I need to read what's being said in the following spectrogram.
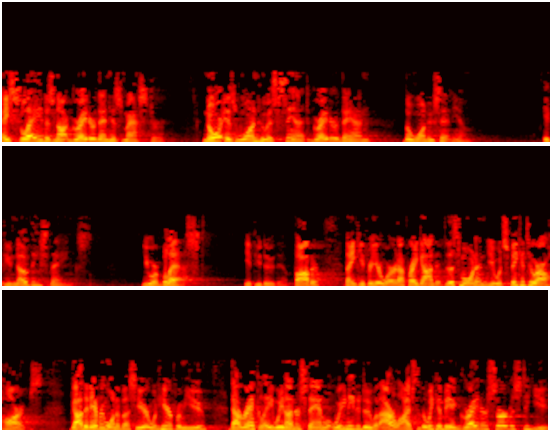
a slave is not greater than his master, nor is one who is sent greater than the one who sent him. If you know these things, you are blessed if you do them. Father, thank you for your word. I pray, God, that this morning you would speak into our hearts. God, that every one of us here would hear from you directly. We'd understand what we need to do with our lives so that we can be in greater service to you.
